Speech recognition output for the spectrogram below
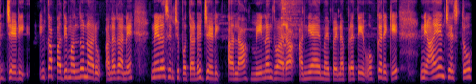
జేడి. ఇంకా పది మంది ఉన్నారు అనగానే నిరసించిపోతాడు జేడి. అలా మీనన్ ద్వారా అన్యాయమైపోయిన ప్రతి ఒక్కరికి న్యాయం చేస్తూ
